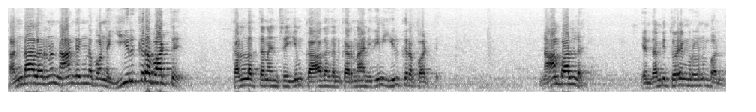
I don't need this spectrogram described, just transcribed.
சண்டாளர்னு நாங்க என்ன பண்ண? இருக்கிற பாட்டு. கள்ளத்தனம் செய்யும் காதகன் கருணாநிதின்னு இருக்கிற பாட்டு. நான் பாடல. என் தம்பி துரைமுருகனும் பாடல.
